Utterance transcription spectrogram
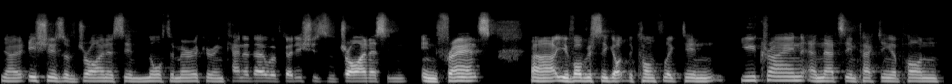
you know issues of dryness in North America and Canada. We've got issues of dryness in in France. Uh, you've obviously got the conflict in Ukraine, and that's impacting upon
